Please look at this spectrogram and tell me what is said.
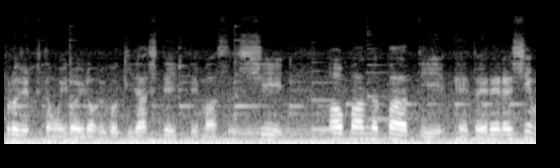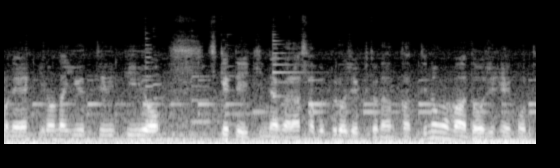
プロジェクトもいろいろ動き出していってますし青パンダパーティー、えーと、LLC もねいろんなユーティリティをつけていきながらサブプロジェクトなんかっていうのもまあ同時並行的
